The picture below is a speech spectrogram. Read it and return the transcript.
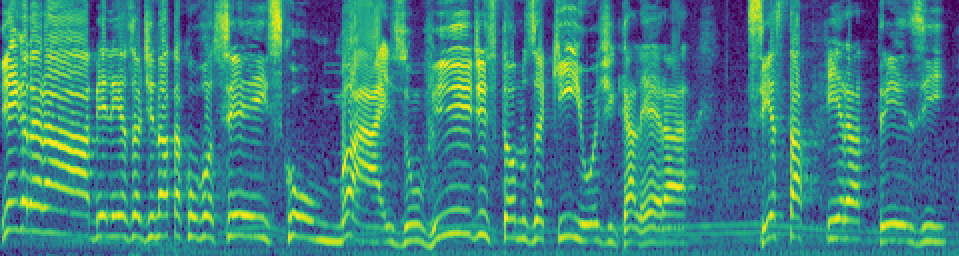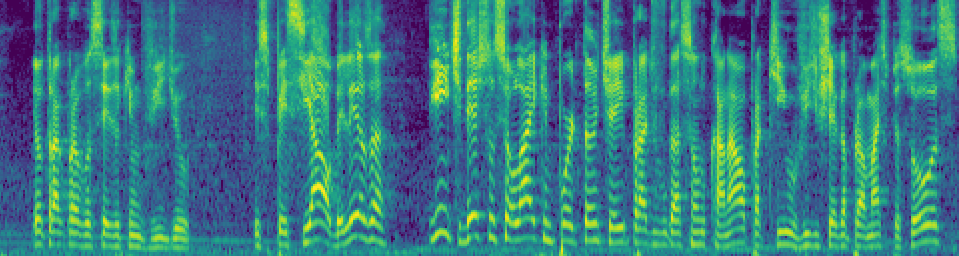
E aí galera, beleza? De nata com vocês com mais um vídeo Estamos aqui hoje galera Sexta-feira 13 Eu trago pra vocês aqui um vídeo especial, beleza? Seguinte, deixa o seu like importante aí pra divulgação do canal Pra que o vídeo chegue pra mais pessoas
